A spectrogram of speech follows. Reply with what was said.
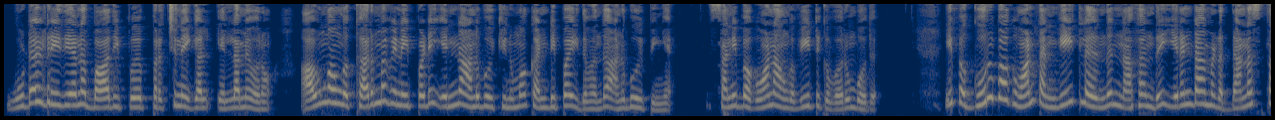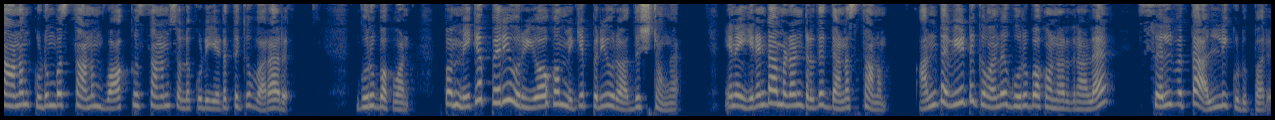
உடல் ரீதியான பாதிப்பு பிரச்சனைகள் எல்லாமே வரும். அவங்கவுங்க கர்ம வினைப்படி என்ன அனுபவிக்கணுமோ கண்டிப்பாக இதை வந்து அனுபவிப்பீங்க. சனி பகவான் அவங்க வீட்டுக்கு வரும்போது. இப்போ குரு பகவான் தன் வீட்ல இருந்து நகர்ந்து இரண்டாம் இட தனஸ்தானம் குடும்பஸ்தானம் வாக்குஸ்தானம் சொல்லக்கூடிய இடத்துக்கு வராரு. குரு பகவான். இப்போ மிகப்பெரிய ஒரு யோகம் மிகப்பெரிய ஒரு அதிர்ஷ்டங்க. ஏன்னா இரண்டாம் இடம்ன்றது தனஸ்தானம். அந்த வீட்டுக்கு வந்து குரு பகவான் வரதுனால செல்வத்தை அள்ளி கொடுப்பாரு.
